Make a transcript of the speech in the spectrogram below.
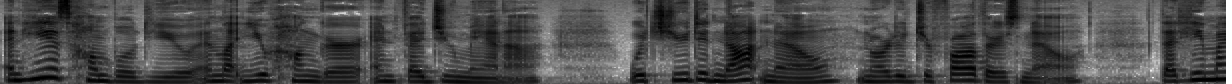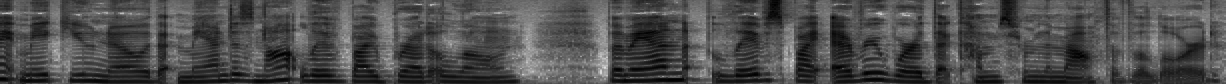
And he has humbled you and let you hunger and fed you manna, which you did not know, nor did your fathers know, that he might make you know that man does not live by bread alone, but man lives by every word that comes from the mouth of the Lord.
